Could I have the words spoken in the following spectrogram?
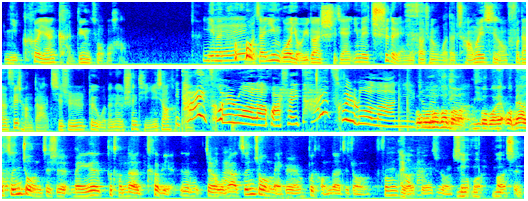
你科研肯定做不好。因为我在英国有一段时间，因为吃的原因，造成我的肠胃系统负担非常大，其实对我的那个身体影响很大。你太脆弱了，华山，你太脆弱了，你不不不不不，我我我们要尊重，就是每一个不同的特别，嗯，就是我们要尊重每个人不同的这种风格和这种生活方式。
